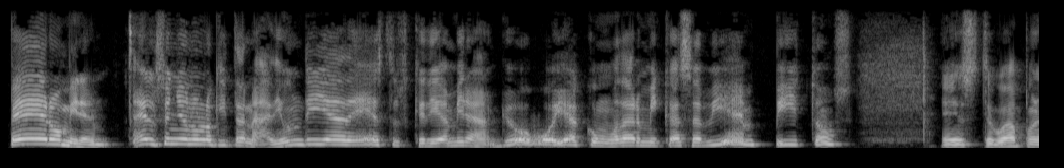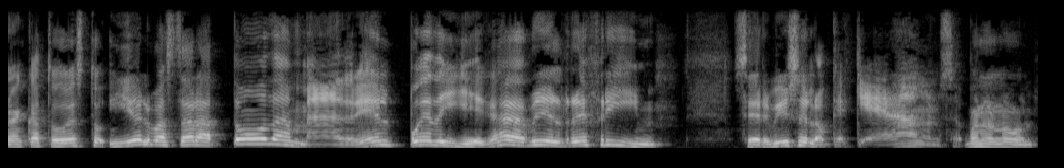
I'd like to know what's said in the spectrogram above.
pero miren, el sueño no lo quita nadie. Un día de estos que diga, mira, yo voy a acomodar mi casa bien, pitos. Este, voy a poner acá todo esto y él va a estar a toda madre. Él puede llegar a abrir el refri y servirse lo que quiera. Bueno, no,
